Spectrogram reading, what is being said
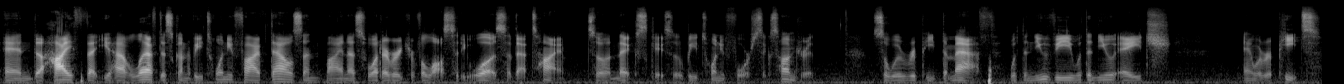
And the height that you have left is going to be 25,000 minus whatever your velocity was at that time. So in next case, it'll be 24,600. So we'll repeat the math with the new V, with the new H, and we repeat.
